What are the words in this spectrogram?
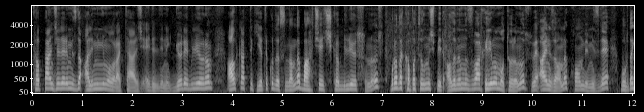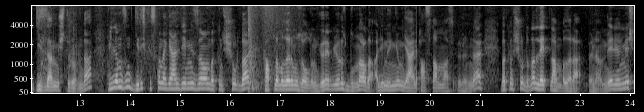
Kapı pencerelerimizde alüminyum olarak tercih edildiğini görebiliyorum. Alt kattaki yatak odasından da bahçeye çıkabiliyorsunuz. Burada kapatılmış bir alanımız var. Klima motorumuz ve aynı zamanda kombimiz de burada gizlenmiş durumda. Villamızın giriş kısmına geldiğimiz zaman bakın şurada kaplamalarımız olduğunu görebiliyoruz. Bunlar da alüminyum yani paslanmaz ürünler. Bakın şurada da led lambalara önem verilmiş.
